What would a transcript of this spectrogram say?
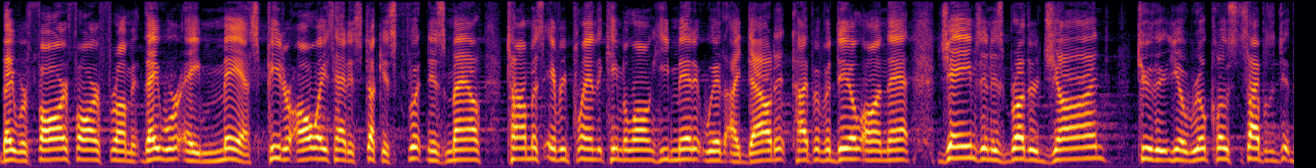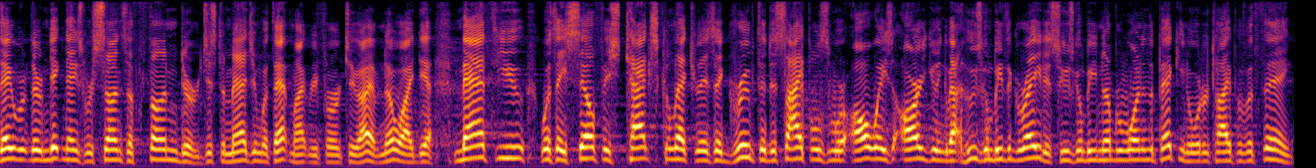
They were far, far from it. They were a mess. Peter always had his, stuck his foot in his mouth. Thomas, every plan that came along, he met it with, I doubt it, type of a deal on that. James and his brother John, two of the you know, real close disciples, they were, their nicknames were sons of thunder. Just imagine what that might refer to. I have no idea. Matthew was a selfish tax collector. As a group, the disciples were always arguing about who's going to be the greatest, who's going to be number one in the pecking order type of a thing.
